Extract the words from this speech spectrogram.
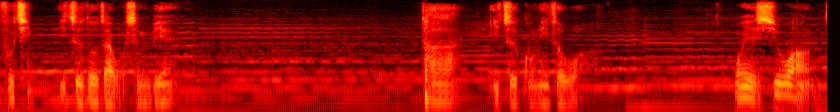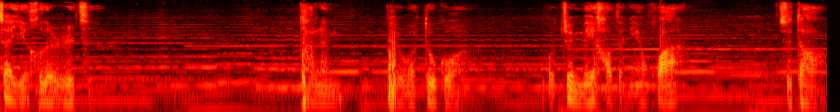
父亲一直都在我身边，他一直鼓励着我。我也希望在以后的日子，他能陪我度过我最美好的年华，直到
